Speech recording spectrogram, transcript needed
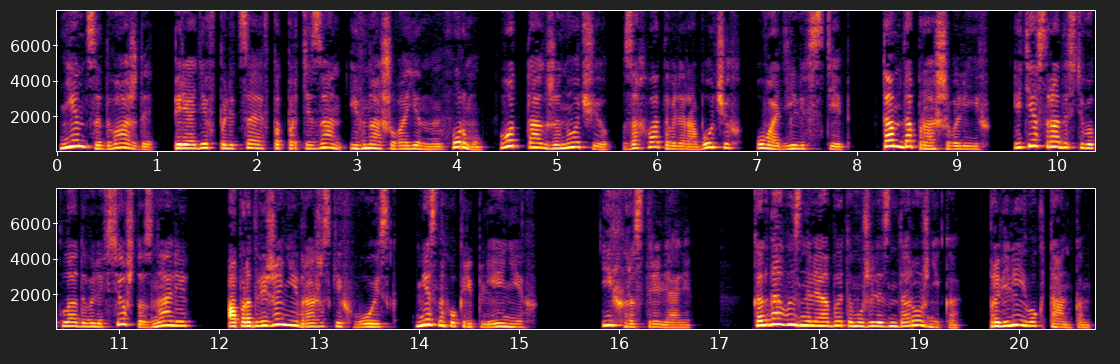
Немцы дважды, переодев полицаев под партизан и в нашу военную форму, вот так же ночью захватывали рабочих, уводили в степь. Там допрашивали их, и те с радостью выкладывали все, что знали о продвижении вражеских войск, местных укреплениях. Их расстреляли. Когда вызнали об этом у железнодорожника, провели его к танкам.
